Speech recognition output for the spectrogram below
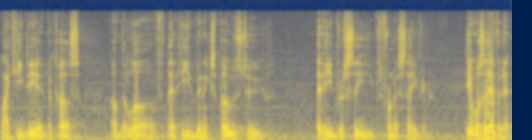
like he did because of the love that he'd been exposed to, that he'd received from his Savior. It was evident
